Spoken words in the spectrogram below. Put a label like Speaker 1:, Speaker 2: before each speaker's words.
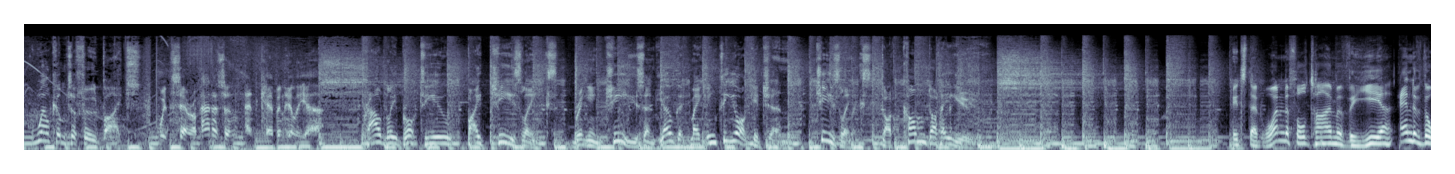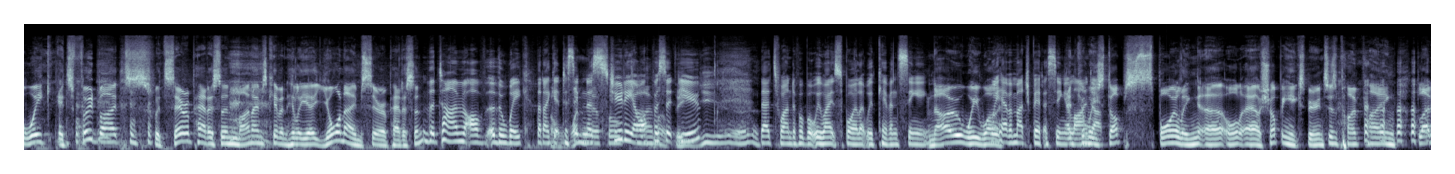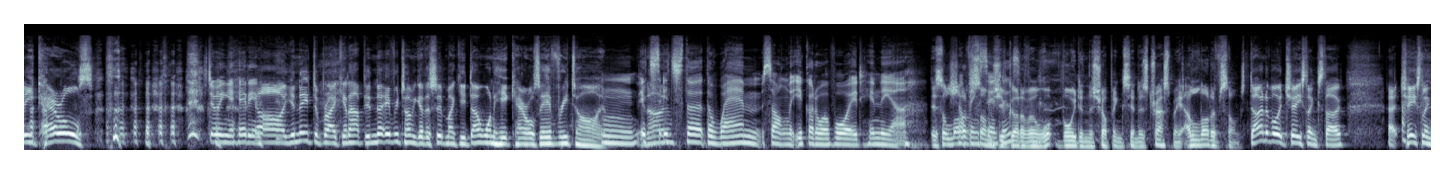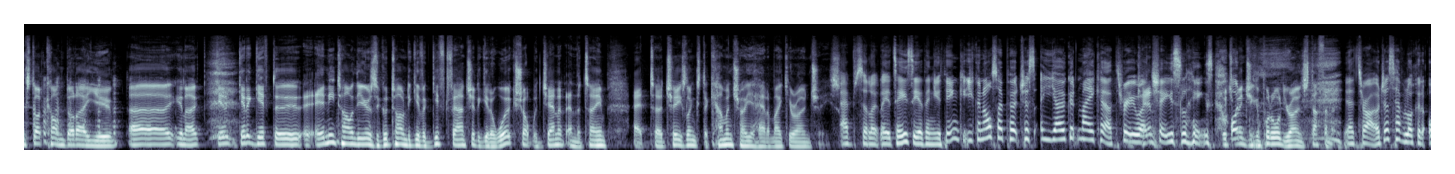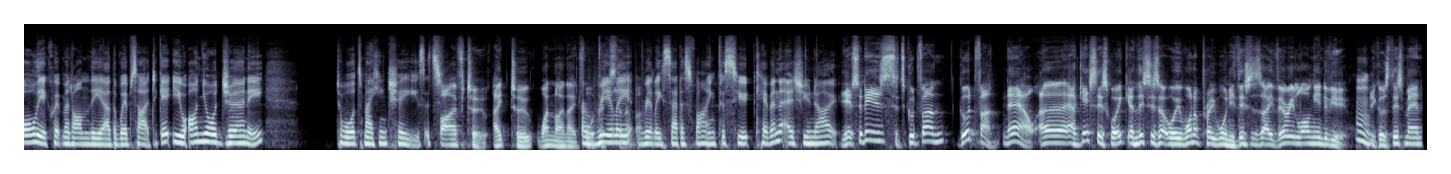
Speaker 1: Welcome to Food Bites with Sarah Patterson and Kevin Hillier. Proudly brought to you by Cheeselinks, bringing cheese and yogurt making to your kitchen. Cheeselinks.com.au.
Speaker 2: It's that wonderful time of the year, end of the week. It's Food Bites with Sarah Patterson. My name's Kevin Hillier. Your name's Sarah Patterson.
Speaker 3: the time of the week that I get to sit in a studio opposite you.
Speaker 2: year.
Speaker 3: That's wonderful, but we won't spoil it with Kevin singing.
Speaker 2: No, we won't.
Speaker 3: We have a much better singer
Speaker 2: and can we
Speaker 3: up.
Speaker 2: stop spoiling uh, all our shopping experiences by playing bloody carols?
Speaker 3: Doing your head in.
Speaker 2: Oh, you need to break it up. You know, every time you go to the supermarket, you don't want to hear carols every time. you
Speaker 3: it's? It's the the Wham song that you've got to avoid in the uh,
Speaker 2: There's a lot of songs you've got to avoid in the shopping centres. Trust me, a lot of songs. Don't avoid Cheeselinks though. At cheeselinks.com.au, uh, you know, get, get a gift. Uh, any time of the year is a good time to give a gift voucher to get a workshop with Janet and the team at uh, Cheeselinks to come and show you how to make your own cheese.
Speaker 3: Absolutely, it's easier than you think. You can also purchase a yogurt maker through uh. Cheeselinks.
Speaker 2: Which
Speaker 3: Or-
Speaker 2: means you can put all your own stuff in it.
Speaker 3: That's right. Or just have a look at all the equipment on the uh, the website to get you on your journey towards making cheese. It's
Speaker 2: Five two eight two one nine eight
Speaker 3: a really, really satisfying pursuit, Kevin, as you know.
Speaker 2: Yes, it is. It's good fun. Good fun. Now, uh, our guest this week, and this is, a, we want to pre warn you, this is a very long interview
Speaker 3: Hmm.
Speaker 2: because this man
